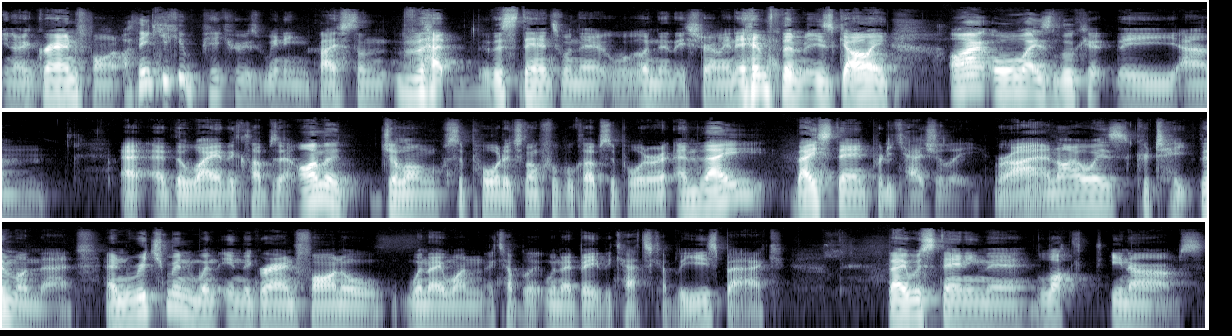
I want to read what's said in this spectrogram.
you know grand final. I think you can pick who's winning based on that the stance when they when the Australian anthem is going. I always look at the um, at, at the way the clubs. Are. I'm a Geelong supporter, Geelong Football Club supporter, and they they stand pretty casually, right? And I always critique them on that. And Richmond, when in the grand final, when they won a couple, of, when they beat the Cats a couple of years back, they were standing there locked in arms,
